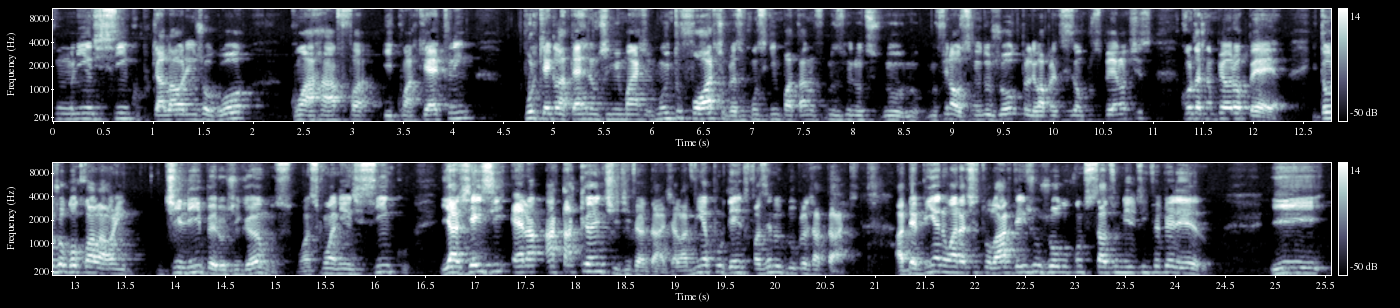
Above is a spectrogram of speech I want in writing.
com linha de cinco, porque a Lauren jogou com a Rafa e com a Kathleen, porque a Inglaterra era um time mais, muito forte, o Brasil conseguiu empatar no, nos minutos no, no finalzinho do jogo para levar para a decisão para os pênaltis contra a campeã europeia. Então jogou com a Lauren de líbero, digamos, mas com a linha de cinco, e a Geise era atacante de verdade. Ela vinha por dentro, fazendo dupla de ataque. A Debinha não era titular desde o jogo contra os Estados Unidos em fevereiro. E,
